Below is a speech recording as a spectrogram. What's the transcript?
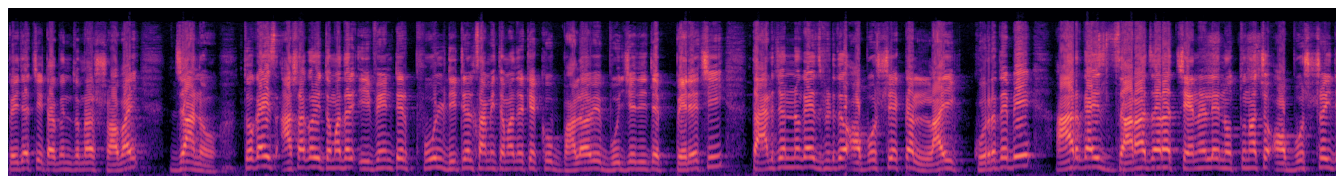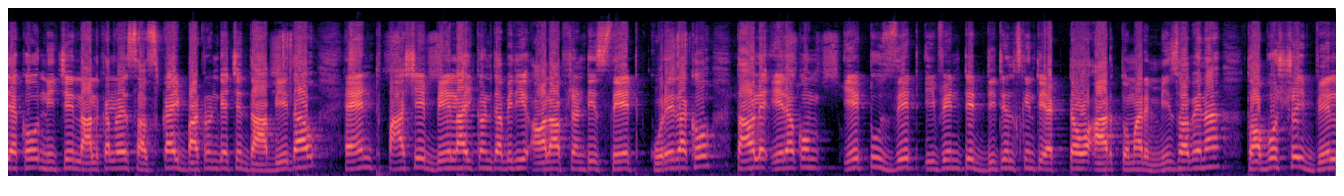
পেয়ে যাচ্ছি, এটাও কিন্তু তোমরা সবাই জানো। তো গাইস আশা করি তোমাদের ইভেন্টের ফুল ডিটেলস আমি তোমাদেরকে খুব ভালোভাবে বুঝিয়ে দিতে পেরেছি। তার জন্য গাইস ভিডিওতে অবশ্যই একটা লাইক করে দেবে। আর গাইস যারা যারা চ্যানেলে নতুন আছো, অবশ্যই দেখো, নিচে লাল কালারের সাবস্ক্রাইব বাটনটি আছে, দাবিয়ে দাও। অ্যান্ড পাশে বেল আইকন দাবিয়ে দিয়ে অল অপশনটি সেট করে রাখো। তাহলে এরকম এ টু জেড ইভেন্টের ডিটেলস কিন্তু একটাও আর তোমার মিস হবে না, তো অবশ্যই বেল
